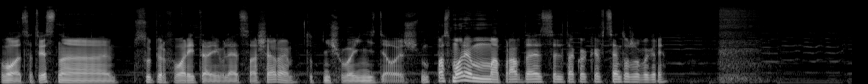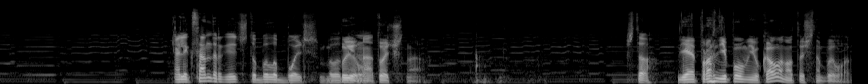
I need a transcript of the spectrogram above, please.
Вот, соответственно, супер фаворита является Ашера. Тут ничего и не сделаешь. Ну, Посмотрим, оправдается ли такой коэффициент уже в игре. Александр говорит, что было больше. Было Было, 12. точно. Что? Я, правда, не помню, у кого, но точно было.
